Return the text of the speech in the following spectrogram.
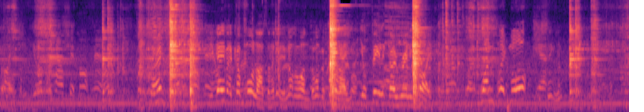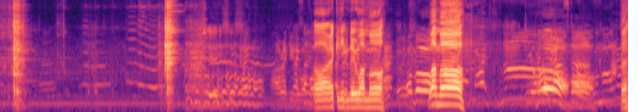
smart. You're on the cowship mark now. Sorry? You gave it a couple more last time, didn't you? Not the one, the one before the last one. You'll feel it go really tight. One click more. Yeah. Jesus. I reckon you do one more. Oh, I reckon you can do one more. One more. One more. More.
